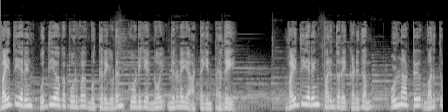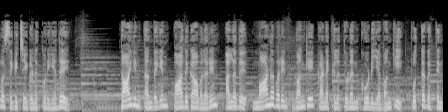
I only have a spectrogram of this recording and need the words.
வைத்தியரின் உத்தியோகபூர்வ முத்திரையுடன் கூடிய நோய் நிர்ணய அட்டையின் பிரதி. வைத்தியரின் பரிந்துரை கடிதம் உள்நாட்டு மருத்துவ சிகிச்சைகளுக்குரியது. தாயின் தந்தையின் பாதுகாவலரின் அல்லது மாணவரின் வங்கி கணக்கிலத்துடன் கூடிய வங்கி புத்தகத்தின்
